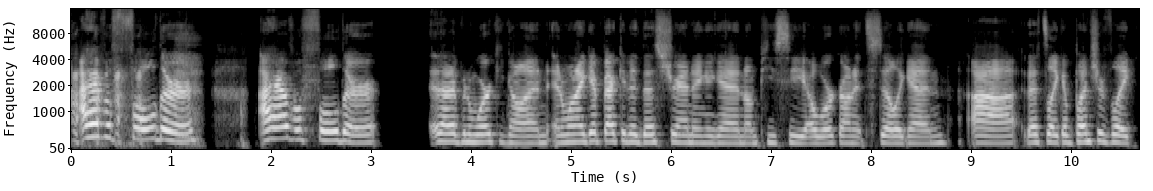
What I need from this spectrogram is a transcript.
I have a folder. I have a folder that I've been working on, and when I get back into Death Stranding again on PC, I'll work on it still again. Uh, that's like a bunch of like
